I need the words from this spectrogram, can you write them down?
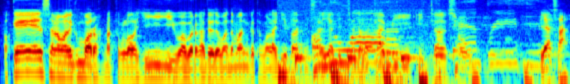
Oke, assalamualaikum warahmatullahi wabarakatuh teman-teman. Ketemu lagi bareng saya di channel kami Ica Show. Biasa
